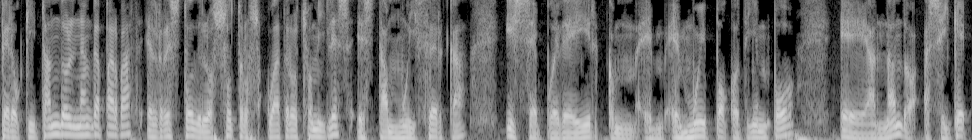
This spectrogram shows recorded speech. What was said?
Pero quitando el Nanga Parbat, el resto de los otros 4-8 miles está muy cerca y se puede ir en, muy poco tiempo eh, andando. Así que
